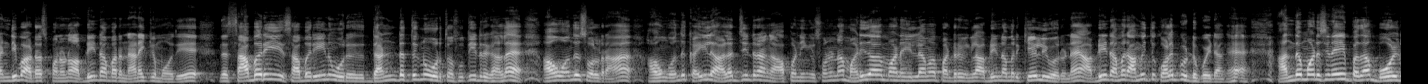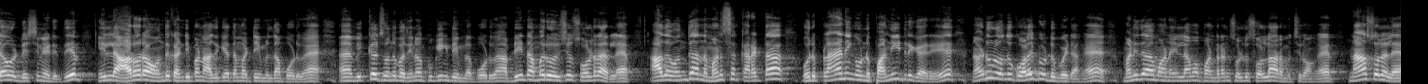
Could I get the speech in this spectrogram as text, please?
கண்டிப்பாக அட்ரஸ் பண்ணணும் அப்படின்ற மாதிரி நினைக்கும் போது இந்த சபரி சபரின்னு ஒரு தண்டத்துக்குன்னு ஒருத்தன் சுற்றிட்டு இருக்கான்ல அவன் வந்து சொல்கிறான் அவங்க வந்து கையில் அலர்ஜின்றாங்க. அப்போ நீங்கள் சொன்னால் மனிதாபிமானம் இல்லாமல் பண்ணுறீங்களா அப்படின்ற மாதிரி கேள்வி வருனே அப்படின்ற மாதிரி அமித்து குழப்பி விட்டு போயிட்டாங்க. அந்த மனுஷனே இப்போ தான் போல்டாக ஒரு டிசிஷன் எடுத்து இல்லை அரோரா வந்து கண்டிப்பாக நான் அதுக்கேற்ற மாதிரி டீமில் தான் போடுவேன் விக்கல்ஸ் வந்து பார்த்தீங்கன்னா குக்கிங் டீமில் போடுவேன் அப்படின்ற மாதிரி ஒரு விஷயம் சொல்கிறாருல அதை வந்து அந்த மனுஷன் கரெக்டாக ஒரு பிளானிங் ஒன்று பண்ணிட்டு இருக்காரு நடுவில் வந்து குழப்பி விட்டு போயிட்டாங்க. மனிதாபிமானம் இல்லாமல் பண்ணுறேன்னு சொல்லிட்டு சொல்ல ஆரம்பிச்சிருவாங்க. நான் சொல்லலை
